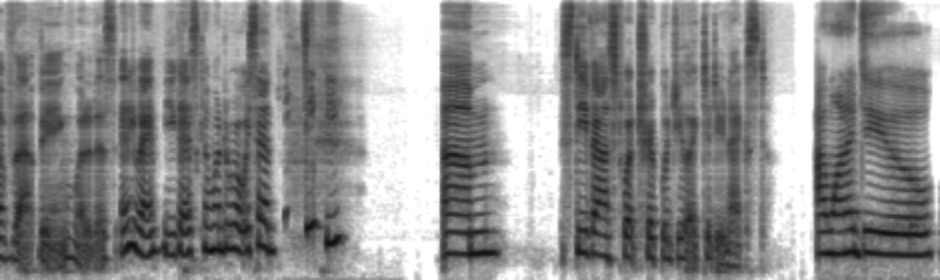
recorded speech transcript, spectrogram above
of that being what it is. Anyway, you guys can wonder what we said. Um, Steve asked, "What trip would you like to do next?" I want to do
